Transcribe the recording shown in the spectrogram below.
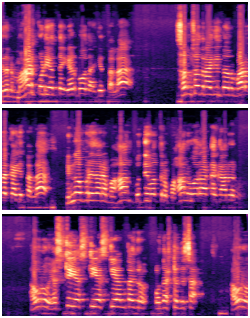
ಇದನ್ನ ಮಾಡ್ಕೊಡಿ ಅಂತ ಹೇಳ್ಬೋದಾಗಿತ್ತಲ್ಲ? ಸಂಸದರಾಗಿದ್ದವ್ರು ಮಾಡ್ಬೇಕಾಗಿತ್ತಲ್ಲ? ಇನ್ನೊಬ್ರು ಇದ್ದಾರೆ ಮಹಾನ್ ಬುದ್ಧಿವಂತರು, ಮಹಾನ್ ಹೋರಾಟಗಾರರು. ಅವರು S T S T S T ಅಂತ ಇದ್ರು ಒಂದಷ್ಟು ದಿವಸ. ಅವರು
